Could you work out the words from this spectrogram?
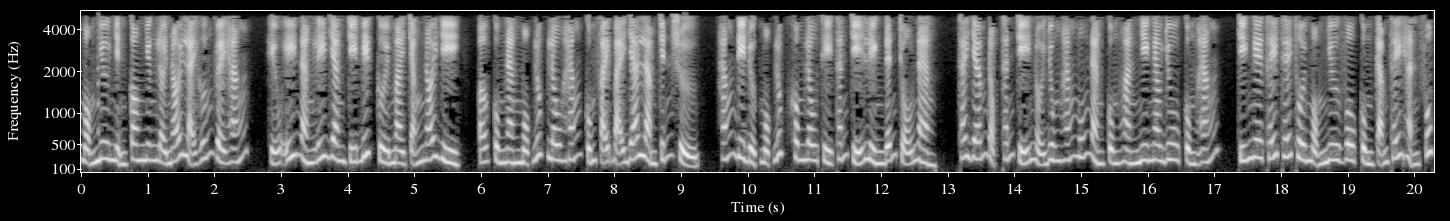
mộng như nhìn con nhưng lời nói lại hướng về hắn, hiểu ý nàng Lý Giang chỉ biết cười mà chẳng nói gì, ở cùng nàng một lúc lâu hắn cũng phải bãi giá làm chính sự, hắn đi được một lúc không lâu thì thánh chỉ liền đến chỗ nàng, thái giám đọc thánh chỉ nội dung hắn muốn nàng cùng Hoàng Nhi ngao du cùng hắn, chỉ nghe thấy thế thôi mộng như vô cùng cảm thấy hạnh phúc,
